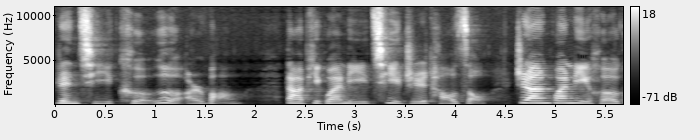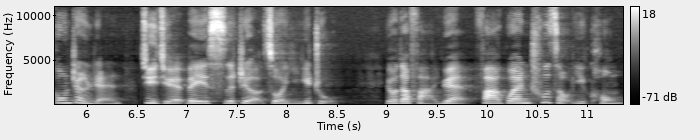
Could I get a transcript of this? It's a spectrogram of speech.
任其可恶而亡。大批官吏弃职逃走，治安官吏和公证人拒绝为死者做遗嘱，有的法院法官出走一空，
